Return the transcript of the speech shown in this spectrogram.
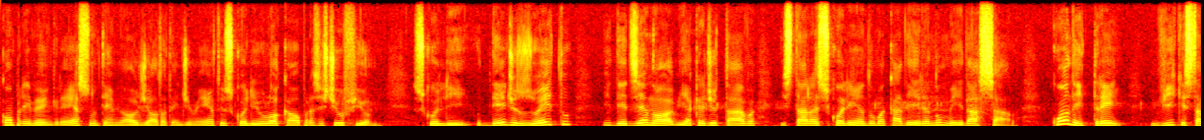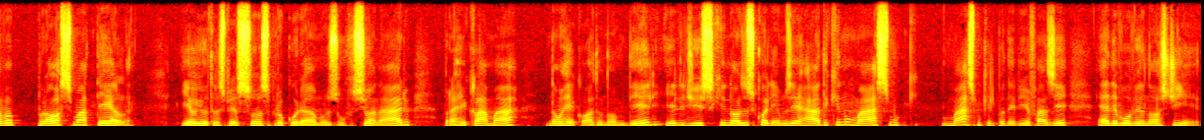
Comprei meu ingresso no terminal de autoatendimento e escolhi o local para assistir o filme. Escolhi o D18 e D19 e acreditava estar escolhendo uma cadeira no meio da sala. Quando entrei, vi que estava próximo à tela. Eu e outras pessoas procuramos um funcionário para reclamar, não recordo o nome dele, ele disse que nós escolhemos errado e que no máximo, o máximo que ele poderia fazer é devolver o nosso dinheiro.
